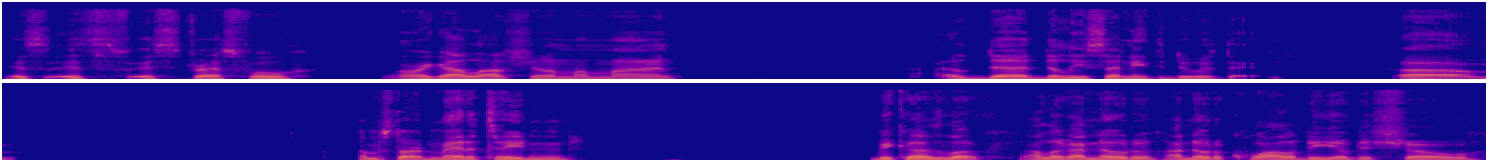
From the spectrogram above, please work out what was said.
It's, it's, it's stressful. I already got a lot of shit on my mind the the least I need to do is that. Um, I'm gonna start meditating because look, I look, I know the I know the quality of this show.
